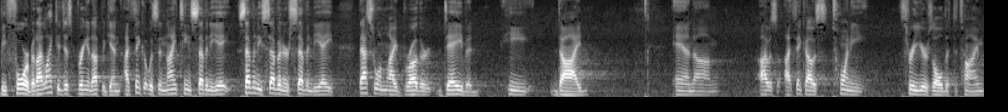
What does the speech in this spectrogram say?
before, but I'd like to just bring it up again. I think it was in 1978, 77 or 78. That's when my brother David, he died. And um, I was, I think I was 23 years old at the time.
